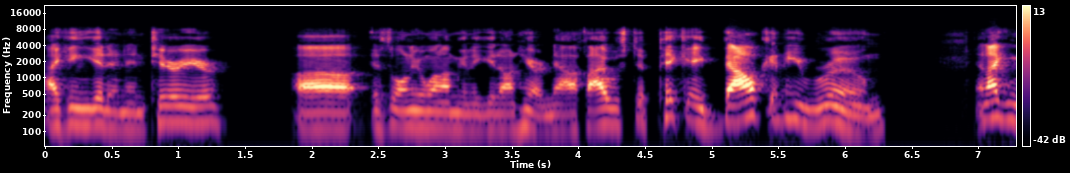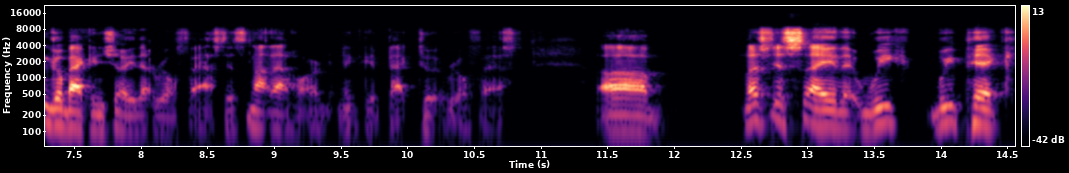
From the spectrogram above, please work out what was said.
I can get an interior, uh, is the only one I'm going to get on here. Now, if I was to pick a balcony room, and I can go back and show you that real fast. It's not that hard. Let me get back to it real fast. Uh, let's just say that we we pick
